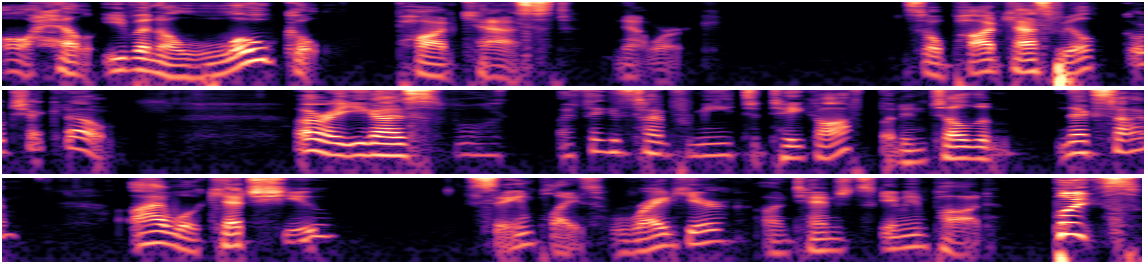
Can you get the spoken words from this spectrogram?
oh hell, even a local podcast network. So Podcastville, go check it out. All right, you guys, well, I think it's time for me to take off, but until the next time, I will catch you same place right here on Tangents Gaming Pod. Peace.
